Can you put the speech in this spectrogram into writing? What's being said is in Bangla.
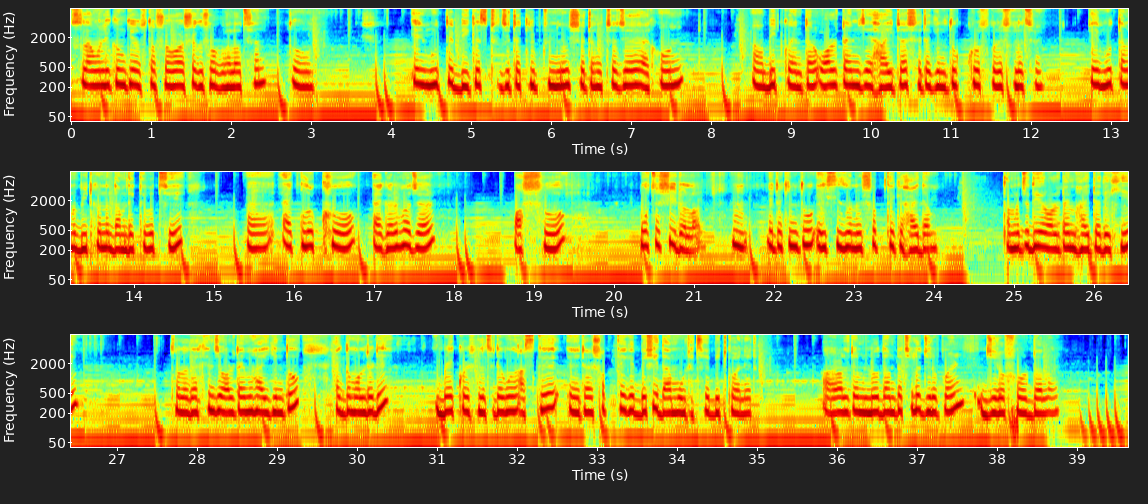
আসসালামু আলাইকুম, কি অবস্থা সবার? আশা করি সব ভালো আছেন। তো এই মুহূর্তে বিগেস্ট যেটা ক্রিপ্টো নিউজ সেটা হচ্ছে যে এখন বিটকয়েন তার অল টাইম যে হাইটা সেটা কিন্তু ক্রস করে ফেলেছে। এই মুহূর্তে আমরা বিটকয়েনের দাম দেখতে পাচ্ছি এক লক্ষ এগারো হাজার পাঁচশো পঁচাশি ডলার হুম, এটা কিন্তু এই সিজনের সব থেকে হাই দাম। আমরা যদি এর অল টাইম হাইটা দেখি চলো দেখেন যে অল টাইম হাই কিন্তু একদম অলরেডি ব্রেক করে ফেলেছে। এবং আজকে এটার সব থেকে বেশি দাম উঠেছে বিটকয়েনের আর অল টাইম লো দামটা ছিল zero point zero four dollar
